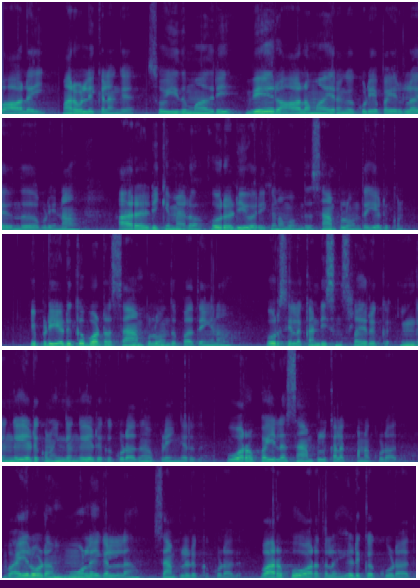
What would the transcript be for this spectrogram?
வாழை மரவள்ளிக்கிழங்கு. ஸோ இது மாதிரி வேர் ஆழமாக இறங்கக்கூடிய பயிர்களாக இருந்தது அப்படின்னா அரை அடிக்கு மேலே ஒரு அடி வரைக்கும் நம்ம வந்து சாம்பிள் வந்து எடுக்கணும். இப்படி எடுக்கப்படுற சாம்பிள் வந்து பார்த்திங்கன்னா ஒரு சில கண்டிஷன்ஸ்லாம் இருக்குது இங்கங்கே எடுக்கணும் இங்கங்கே எடுக்கக்கூடாது அப்படிங்கிறது. உரப்பையில் சாம்பிள் கலெக்ட் பண்ணக்கூடாது. வயலோட மூலைகளில் சாம்பிள் எடுக்கக்கூடாது. வரப்பு ஓரத்தில் எடுக்கக்கூடாது.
